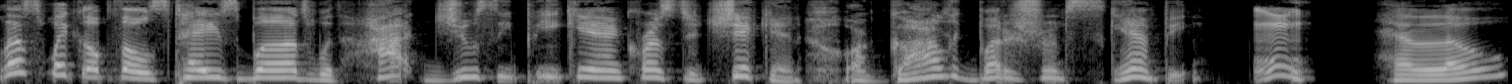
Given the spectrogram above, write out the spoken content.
Let's wake up those taste buds with hot, juicy pecan-crusted chicken or garlic butter shrimp scampi. Mm. Hello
